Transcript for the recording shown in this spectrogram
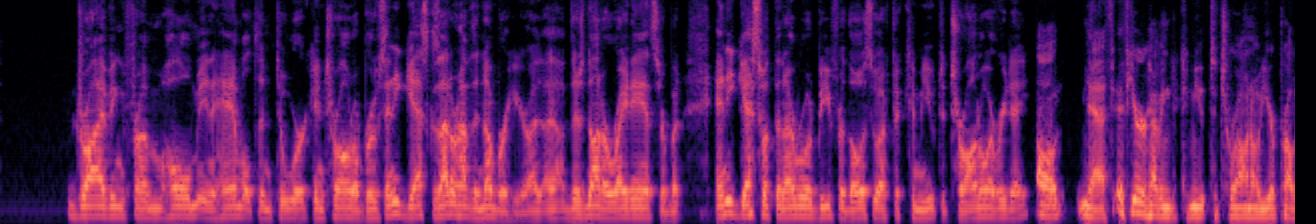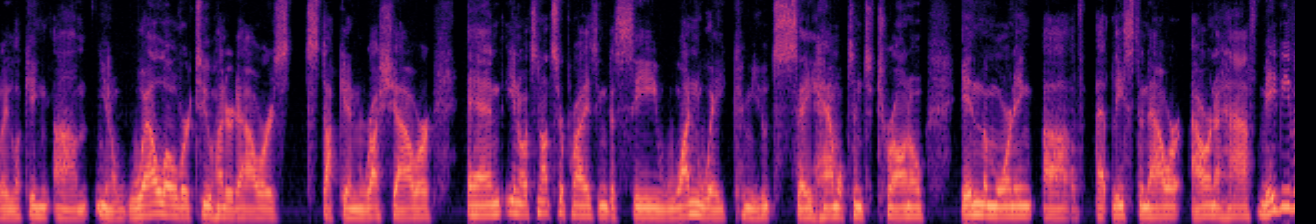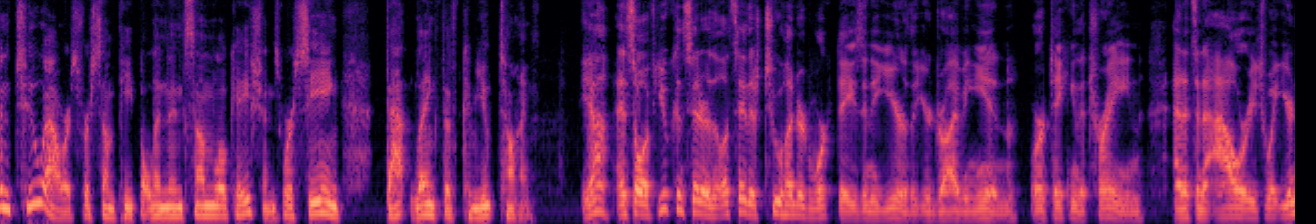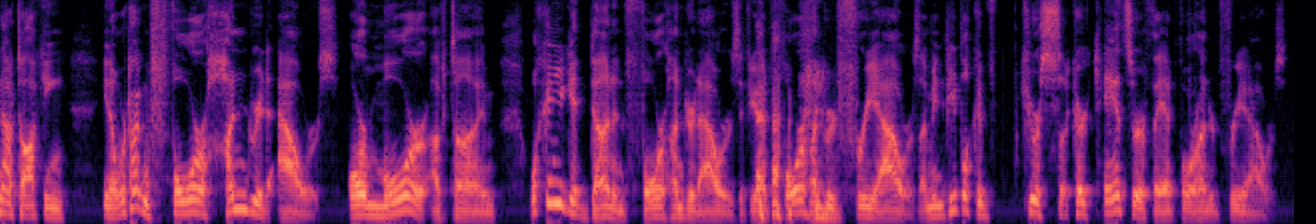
driving from home in Hamilton to work in Toronto, Bruce? Any guess? Because I don't have the number here. I, I, there's not a right answer, but any guess what the number would be for those who have to commute to Toronto every day? Oh, yeah. If, if you're having to commute to Toronto, you're probably looking, um, you know, well over 200 hours stuck in rush hour. And, you know, it's not surprising to see one way commutes, say Hamilton to Toronto in the morning of at least an hour, hour and a half, maybe even two hours for some people. And in some locations, we're seeing that length of commute time. Yeah. And so if you consider that, let's say there's 200 work days in a year that you're driving in or taking the train and it's an hour each way, you're now talking, you know, we're talking 400 hours or more of time. What can you get done in 400 hours if you had 400 free hours? I mean, people could cure, cure cancer if they had 400 free hours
